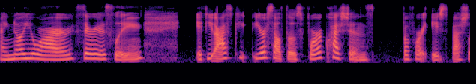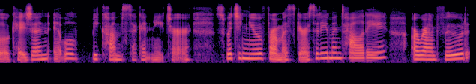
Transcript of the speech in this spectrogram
I know you are, seriously. If you ask yourself those four questions before each special occasion, it will become second nature, switching you from a scarcity mentality around food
